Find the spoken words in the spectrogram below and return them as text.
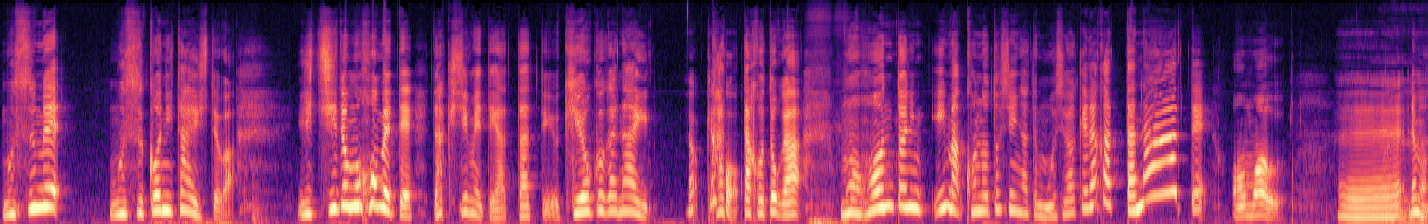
娘息子に対しては一度も褒めて抱きしめてやったっていう記憶がないいや、結構。かったことがもう本当に今この年になって申し訳なかったなって思う。へえでも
